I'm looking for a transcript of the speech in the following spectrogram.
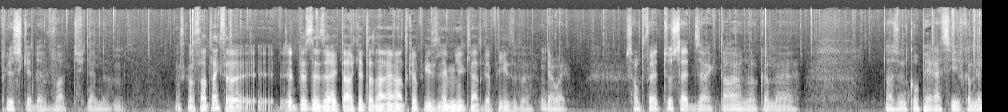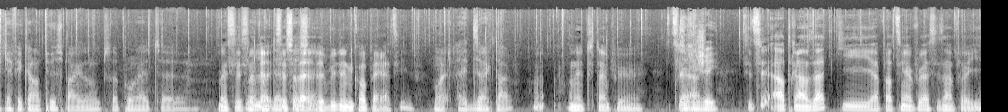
Plus que de vote finalement. Parce qu'on s'entend que ça va- euh, le plus de directeurs que tu as dans la même entreprise, le mieux que l'entreprise va. Ben ouais. Si on pouvait tous être directeurs, là, comme euh, dans une coopérative comme le Café Campus, par exemple, ça pourrait être. euh, Ben, c'est ça, Le c'est ça la- le but d'une coopérative. ouais, être directeur. On est tout un peu. Diriger. c'est-tu Air Transat qui appartient un peu à ses employés?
